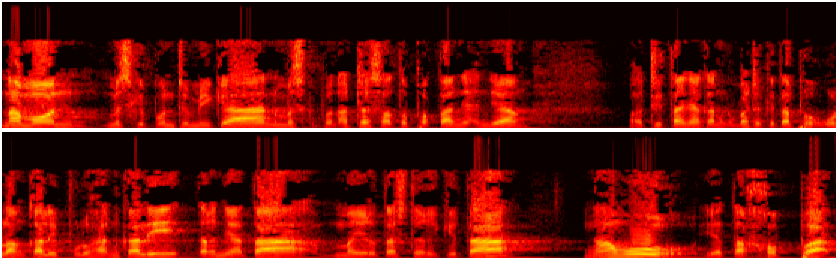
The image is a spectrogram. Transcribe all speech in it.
Namun meskipun demikian, meskipun ada satu pertanyaan yang uh, ditanyakan kepada kita berulang kali puluhan kali, ternyata mayoritas dari kita ngawur, ya takhobat,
